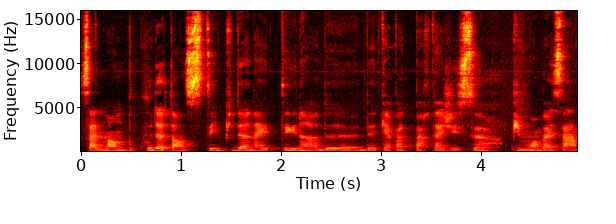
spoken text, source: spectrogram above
ça demande beaucoup d'authenticité puis d'honnêteté d'être capable de partager ça. Puis moi ben ça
